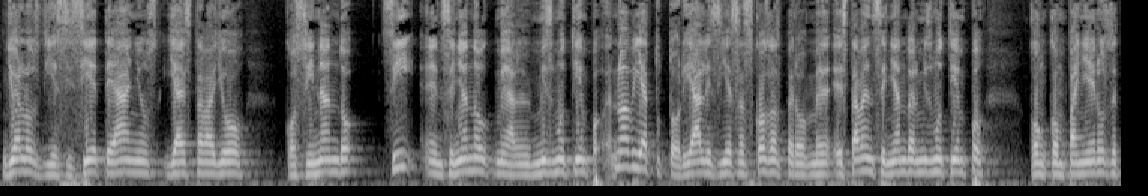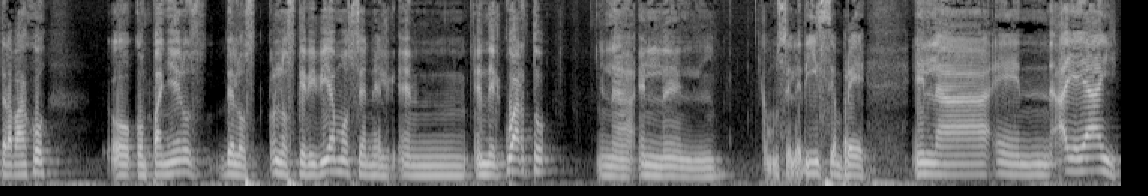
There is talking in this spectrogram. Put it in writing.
Yo a los 17 años ya estaba yo cocinando sí, enseñándome al mismo tiempo. No había tutoriales y esas cosas, pero me estaba enseñando al mismo tiempo con compañeros de trabajo o compañeros de los los que vivíamos en el, en, el cuarto, en la, en el, ¿cómo se le dice, hombre? En la, en, ay, ay, ay,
